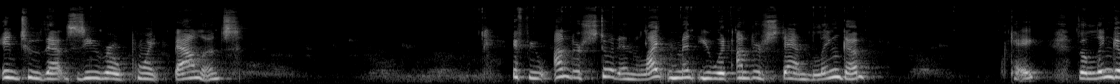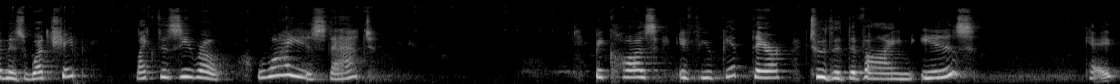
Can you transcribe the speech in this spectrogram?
into that zero point balance. If you understood enlightenment, you would understand lingam. Okay? The lingam is what shape? Like the zero. Why is that? Because if you get there to the divine is, okay,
